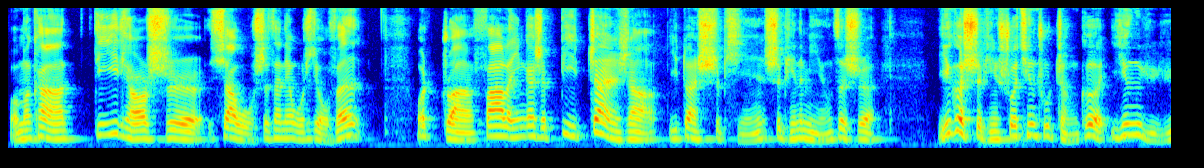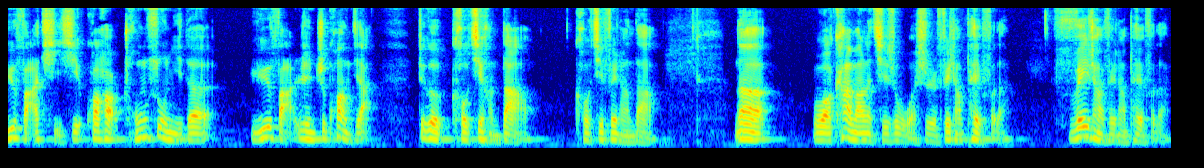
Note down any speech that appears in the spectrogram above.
我们看啊，第一条是下午十三点五十九分，我转发了应该是 B 站上一段视频，视频的名字是一个视频说清楚整个英语语法体系（括号重塑你的语法认知框架）。这个口气很大哦，口气非常大。那我看完了，其实我是非常佩服的，非常非常佩服的。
